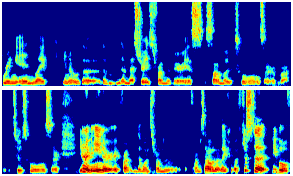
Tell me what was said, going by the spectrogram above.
bring in like you know the the, the mestres from the various samba schools or two schools or you know what i mean? Or from the ones from the from salvador like of just the people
